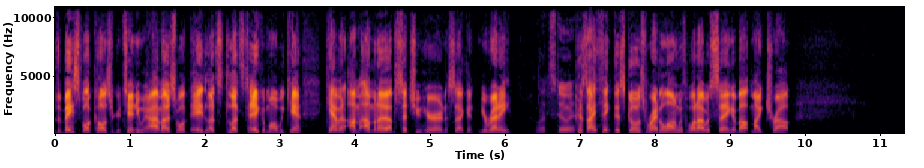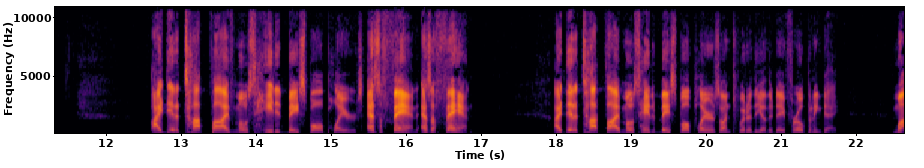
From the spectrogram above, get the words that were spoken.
the baseball calls are continuing. I might as well, hey, let's let's take them while we can. Kevin, I'm I'm going to upset you here in a second. You ready? Let's do it. Because I think this goes right along with what I was saying about Mike Trout. I did a top five most hated baseball players as a fan. As a fan, I did a top five most hated baseball players on Twitter the other day for opening day my,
